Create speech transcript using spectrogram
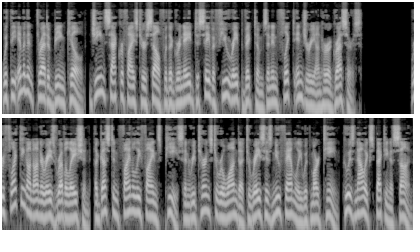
With the imminent threat of being killed, Jean sacrificed herself with a grenade to save a few rape victims and inflict injury on her aggressors. Reflecting on Honoré's revelation, Augustine finally finds peace and returns to Rwanda to raise his new family with Martine, who is now expecting a son.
